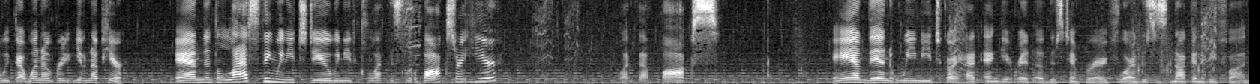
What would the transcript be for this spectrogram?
we've got one over even up here. And then the last thing we need to do, we need to collect this little box right here. Collect that box. And then we need to go ahead and get rid of this temporary floor. This is not going to be fun.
